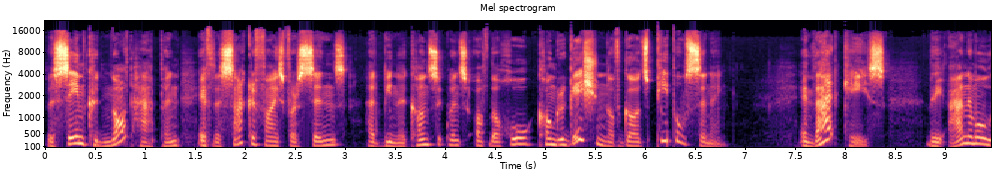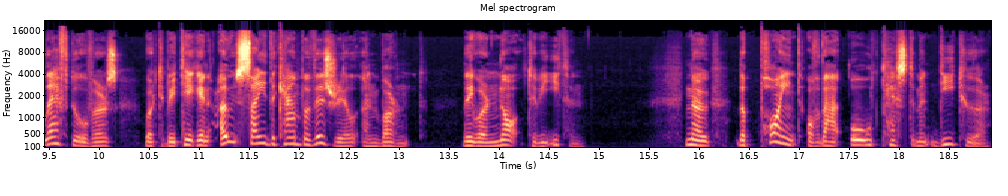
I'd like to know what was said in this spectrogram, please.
the same could not happen if the sacrifice for sins had been the consequence of the whole congregation of God's people sinning. In that case, the animal leftovers were to be taken outside the camp of Israel and burnt. They were not to be eaten. Now, the point of that Old Testament detour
